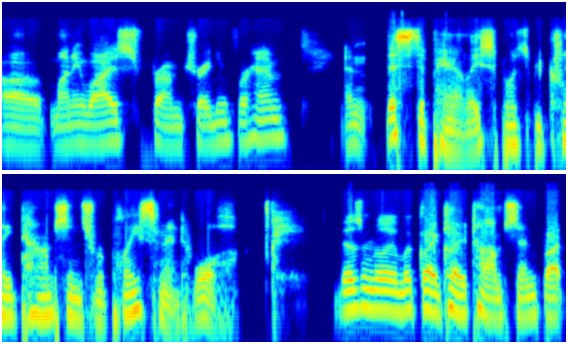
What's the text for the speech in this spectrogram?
uh, money wise from trading for him. And this is apparently supposed to be Klay Thompson's replacement. Well, doesn't really look like Klay Thompson, but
